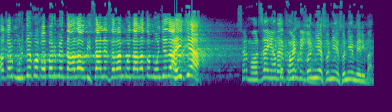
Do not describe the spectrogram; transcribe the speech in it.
अगर मुर्दे को कब्र में डाला और ईसा सलाम को डाला तो मौजूदा है क्या? सर मुआवजा यहाँ पे पॉइंट नहीं सुनिए सुनिए सुनिए मेरी बात।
